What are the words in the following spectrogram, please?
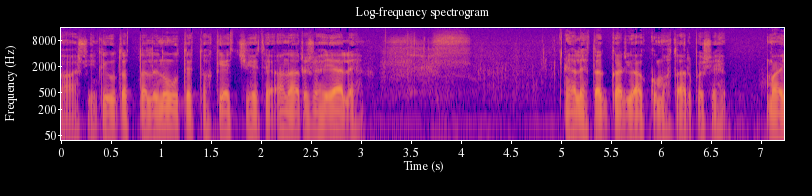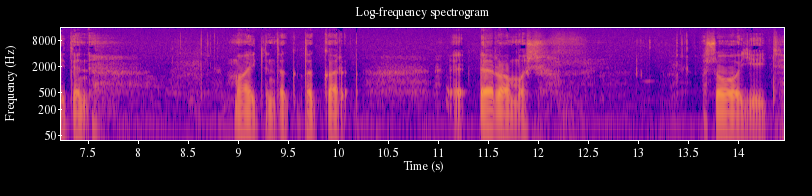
aasiin. Liutottalle nuutet on ketsi, että anarasa jälleen jälleen takkar jaakkumah tarpeeksi maiten maiten takkar e-, eromas soojit,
